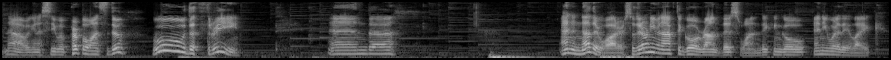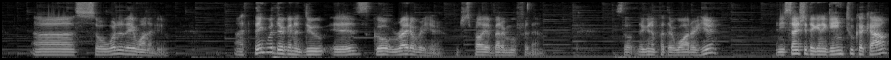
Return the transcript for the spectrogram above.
now we're going to see what purple wants to do. Ooh, the three. And, uh, and another water. So they don't even have to go around this one. They can go anywhere they like. Uh, so what do they want to do? I think what they're going to do is go right over here, which is probably a better move for them. So they're going to put their water here. And essentially they're going to gain two cacao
